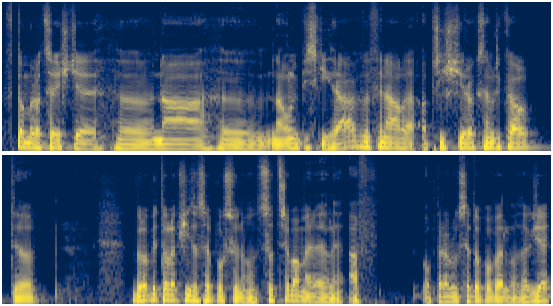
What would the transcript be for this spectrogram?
V tom roce ještě eh, na, eh, na olympijských hrách ve finále a příští rok jsem říkal, bylo by to lepší zase posunout. Co třeba medaily? A v, opravdu se to povedlo. Takže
